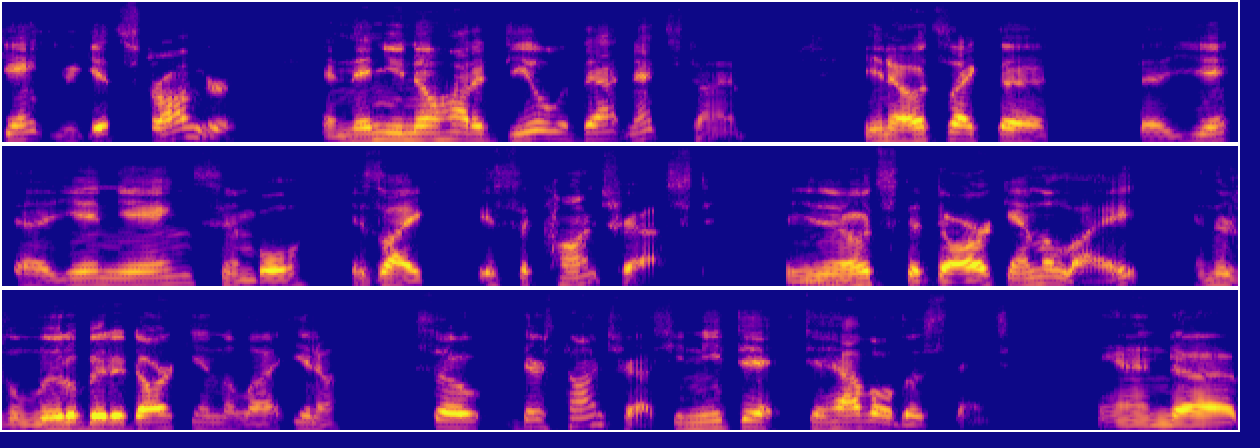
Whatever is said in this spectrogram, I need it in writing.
get you get stronger and then you know how to deal with that next time. You know it's like the the yin, uh, yang symbol is like it's the contrast. You know it's the dark and the light and there's a little bit of dark in the light you know. So there's contrast. You need to to have all those things. And uh,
